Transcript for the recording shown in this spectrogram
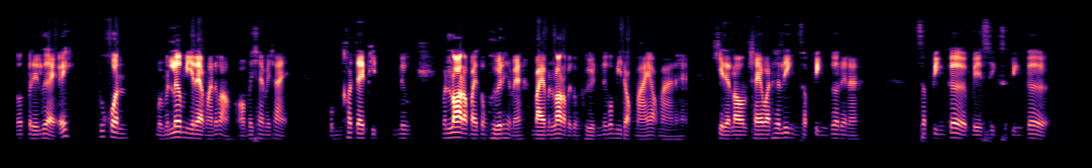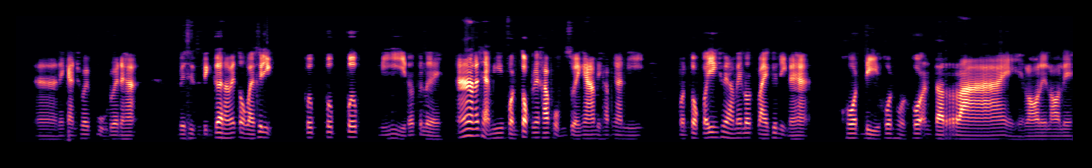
ลดไปเรื่อยๆเอ้ยทุกคนเหมือนมันเริ่มมีอะไรออกมาหรือเปล่าอ๋อไม่ใช่ไม่ใช่ ผมเข้าใจผิดนึกมันรอดออกไปตรงพื้นเห็นไหมใบมันรอดออกไปตรงพื้นนึกว่ามีดอกไม้ออกมานะฮะโอเคเดี๋ยวเราใช้ watering sprinkler ด้วยนะ sprinkler basic sprinkler อ่าในการช่วยปลูกด้วยนะฮะ basic sprinkler ทำให้โตไวขึ้นอีกปุ๊บปุ๊บปุ๊บนี่ลดไปเลยอ่าแล้วแถมมีฝนตกด้วยครับ ผมสวยงามเลยครับงานนี้ฝนตกก็ยิ่งช่วยทำให้ลดไวขึ้นอีกนะฮะ โคตรดีโคตรโหดโคตรอันตราย รอเลยรอเลย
